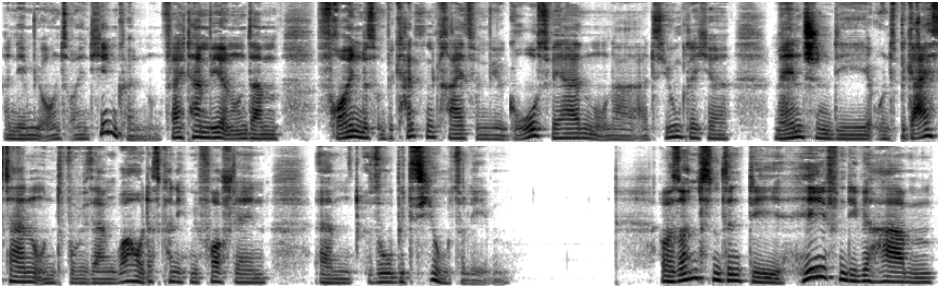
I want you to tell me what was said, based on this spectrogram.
an dem wir uns orientieren können. Und vielleicht haben wir in unserem Freundes- und Bekanntenkreis, wenn wir groß werden oder als Jugendliche, Menschen, die uns begeistern und wo wir sagen, wow, das kann ich mir vorstellen, ähm, so Beziehungen zu leben. Aber ansonsten sind die Hilfen, die wir haben,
